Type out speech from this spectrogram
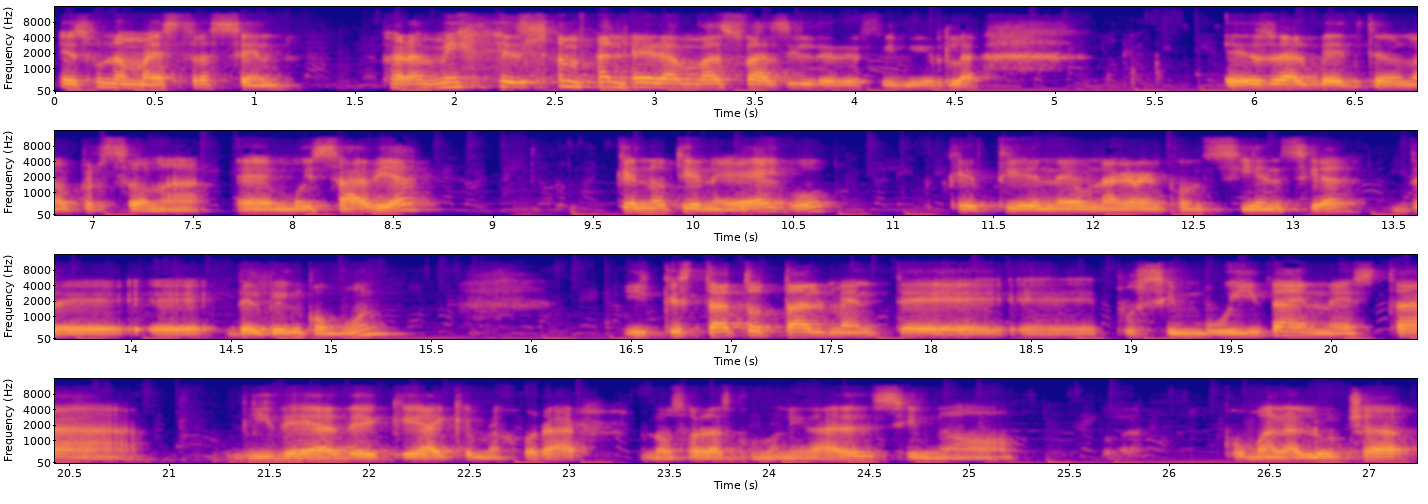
es una maestra zen. Para mí es la manera más fácil de definirla. Es realmente una persona eh, muy sabia, que no tiene ego, que tiene una gran conciencia de, eh, del bien común y que está totalmente eh, pues imbuida en esta idea de que hay que mejorar no solo las comunidades, sino como la lucha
